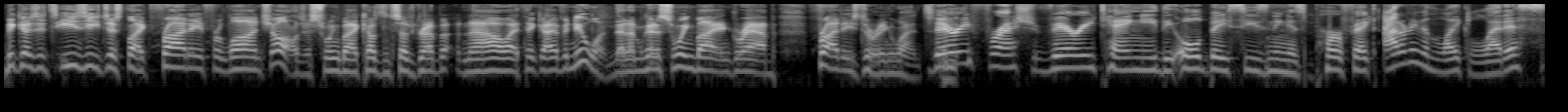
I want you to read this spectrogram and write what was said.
Because it's easy, just like Friday for lunch. Oh, I'll just swing by Cousins Subs, grab it. Now I think I have a new one that I'm going to swing by and grab Fridays during Lent. Very fresh, very tangy. The Old Bay seasoning is perfect. I don't even like lettuce.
